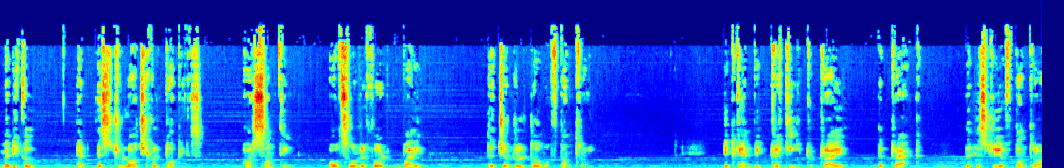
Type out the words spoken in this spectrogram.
medical, and astrological topics are something also referred by the general term of Tantra. It can be tricky to try the track the history of Tantra.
